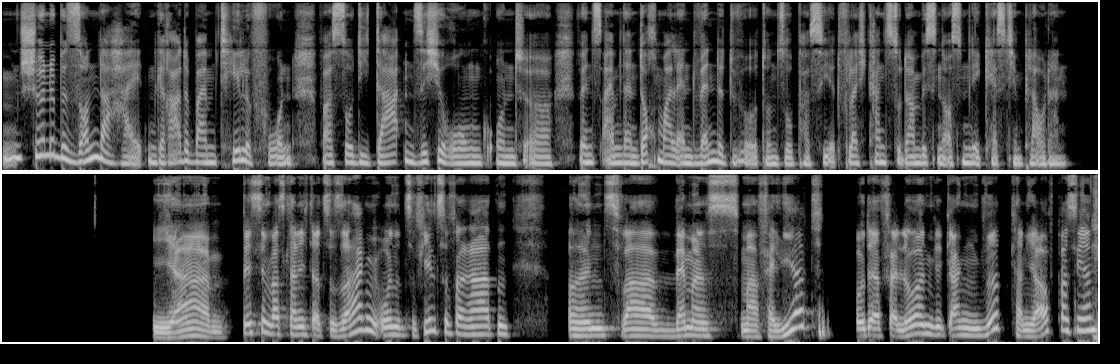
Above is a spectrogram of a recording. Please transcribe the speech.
hm, schöne Besonderheiten, gerade beim Telefon, was so die Datensicherung und äh, wenn es einem dann doch mal entwendet wird und so passiert. Vielleicht kannst du da ein bisschen aus dem Nähkästchen plaudern. Ja, ein bisschen was kann ich dazu sagen, ohne zu viel zu verraten. Und zwar, wenn man es mal verliert oder verloren gegangen wird, kann ja auch passieren.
